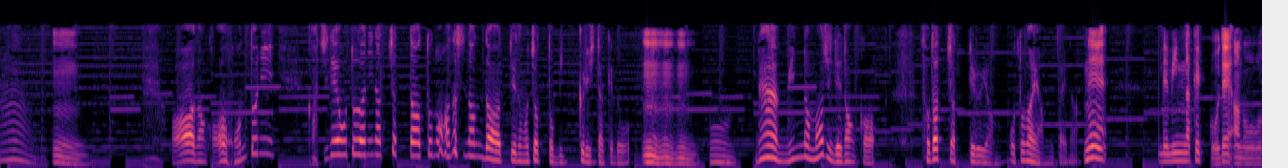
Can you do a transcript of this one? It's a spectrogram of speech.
うん。うん。ああ、なんか、あ本当に、ガチで大人になっちゃった後の話なんだっていうのもちょっとびっくりしたけど、うんうんうん。ねえ、みんなマジでなんか、育っちゃってるやん。大人やん、みたいな。うん。ねで、みんな結構ね、あの、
